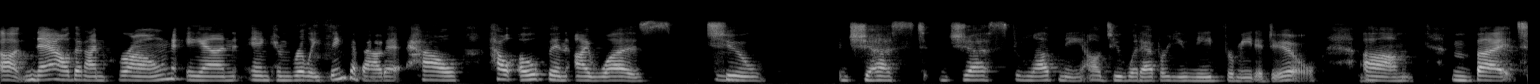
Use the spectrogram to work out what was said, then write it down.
uh, now that I'm grown and and can really think about it, how how open I was to mm. just just love me. I'll do whatever you need for me to do. Mm. Um, but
